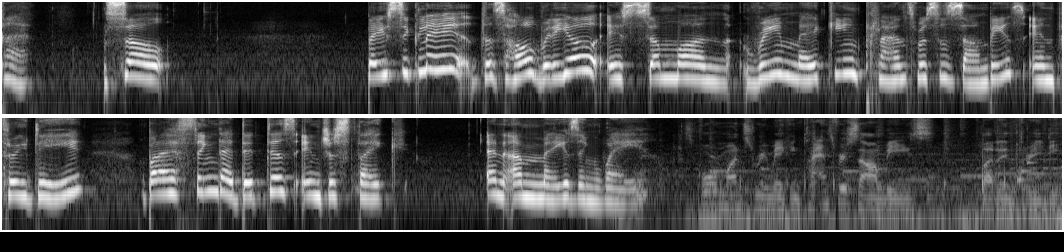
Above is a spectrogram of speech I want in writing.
Okay. So basically this whole video is someone remaking Plants vs Zombies in 3D, but I think they did this in just like an amazing way. It's four months remaking Plants vs Zombies, but in 3D.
